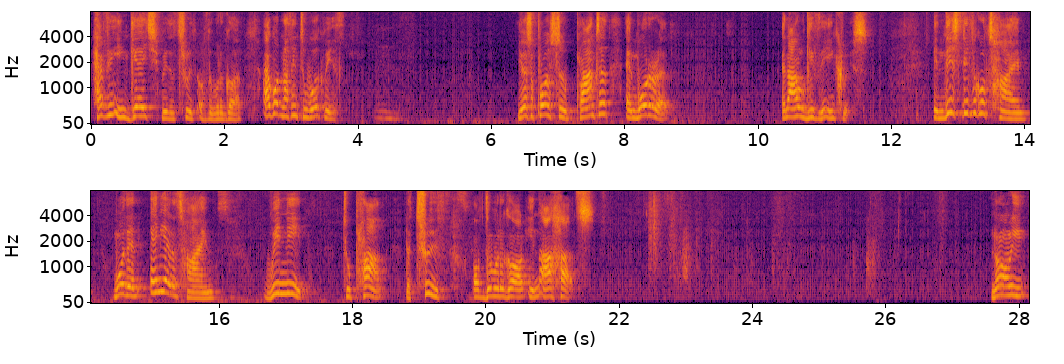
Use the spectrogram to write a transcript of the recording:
Have you engaged with the truth of the Word of God? I got nothing to work with. Mm. You're supposed to plant it and water it, and I will give the increase. In this difficult time, more than any other time, we need to plant the truth of the Word of God in our hearts. Not only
